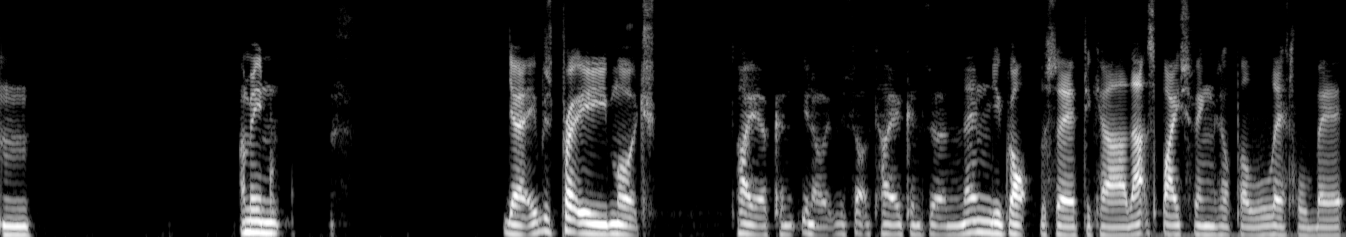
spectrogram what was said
Hmm. I mean, yeah, it was pretty much tire, con- you know, it was sort of tire concern. Then you got the safety car that spiced things up a little bit.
